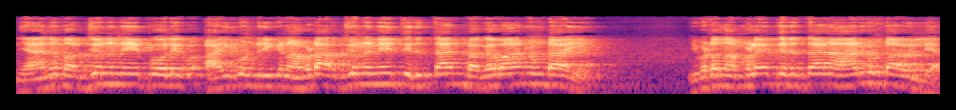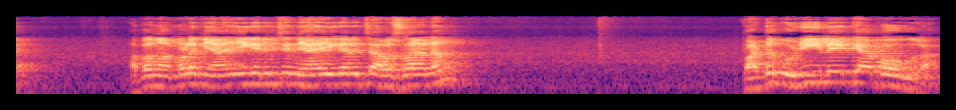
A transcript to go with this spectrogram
ഞാനും അർജുനനെ പോലെ ആയിക്കൊണ്ടിരിക്കണം. അവിടെ അർജുനനെ തിരുത്താൻ ഭഗവാൻ ഉണ്ടായി. ഇവിടെ നമ്മളെ തിരുത്താൻ ആരും ഉണ്ടാവില്ല. അപ്പൊ നമ്മൾ ന്യായീകരിച്ച് ന്യായീകരിച്ച് അവസാനം പടുകുഴിയിലേക്കാ പോകുക.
